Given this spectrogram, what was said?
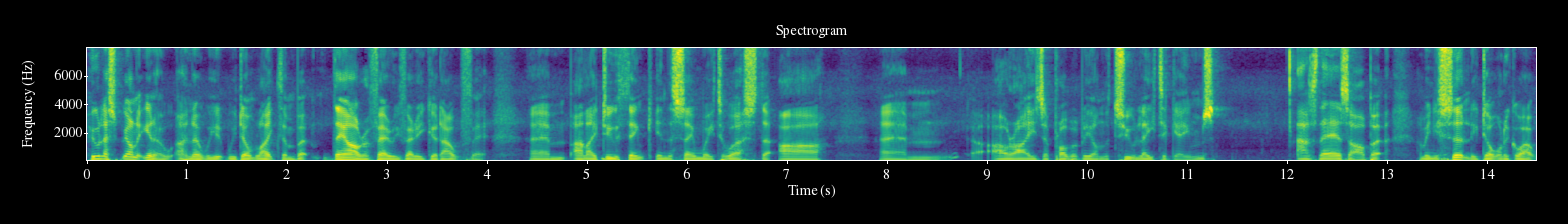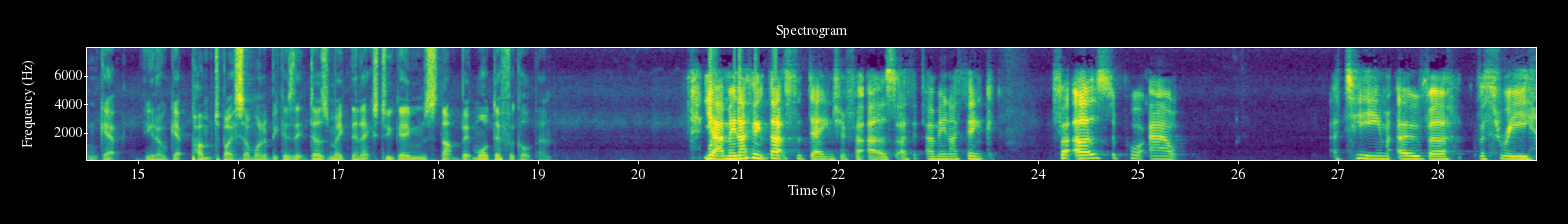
who, let's be honest, you know, I know we we don't like them, but they are a very very good outfit, um, and I do think in the same way to us that our um, our eyes are probably on the two later games as theirs are. But I mean, you certainly don't want to go out and get you know get pumped by someone because it does make the next two games that bit more difficult. Then Yeah, I mean, I think that's the danger for us. I, th- I mean, I think for us to put out a team over the three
